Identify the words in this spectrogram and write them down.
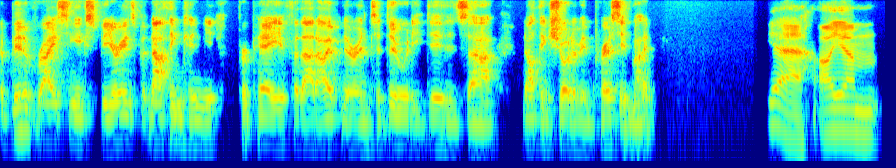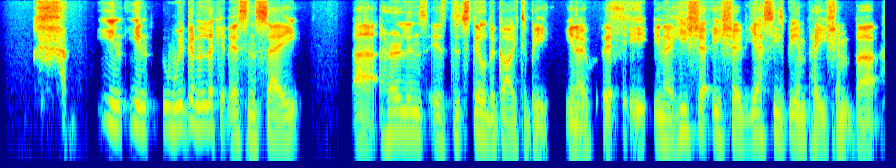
a bit of racing experience, but nothing can prepare you for that opener. And to do what he did is uh, nothing short of impressive, mate. Yeah, I um, you, you, we're going to look at this and say uh, Herlings is still the guy to beat. You know, you know he sh- he showed yes he's being patient, but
